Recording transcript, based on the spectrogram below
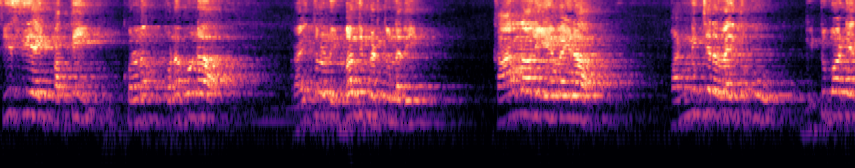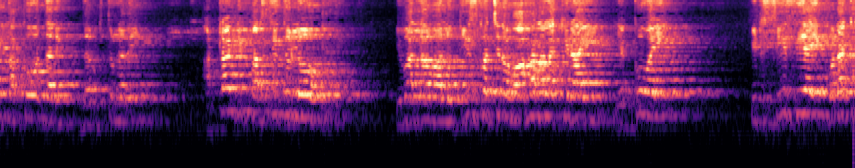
సిసిఐ పత్తి కొన కొనకుండా రైతులను ఇబ్బంది పెడుతున్నది. కారణాలు ఏమైనా పండించిన రైతుకు గిట్టుబాటే తక్కువ దరి దొరుకుతున్నది. అట్లాంటి పరిస్థితుల్లో ఇవాళ వాళ్ళు తీసుకొచ్చిన వాహనాల కిరాయి ఎక్కువై ఇటు సిసిఐ కొనక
